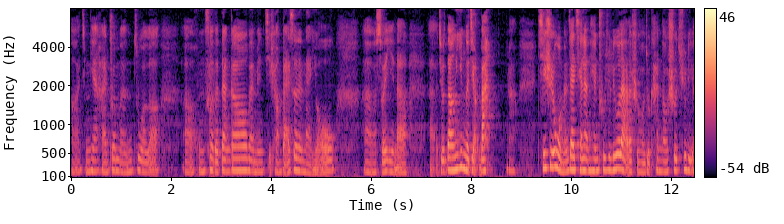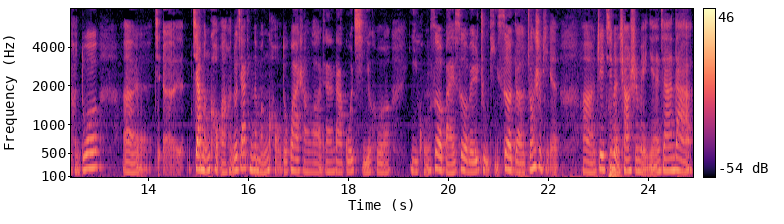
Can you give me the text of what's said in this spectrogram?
啊，今天还专门做了呃红色的蛋糕，外面挤上白色的奶油啊，所以呢，呃，就当应个景吧啊。其实我们在前两天出去溜达的时候，就看到社区里很多。呃，家家门口啊，很多家庭的门口都挂上了加拿大国旗和以红色、白色为主题色的装饰品，啊，这基本上是每年加拿大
